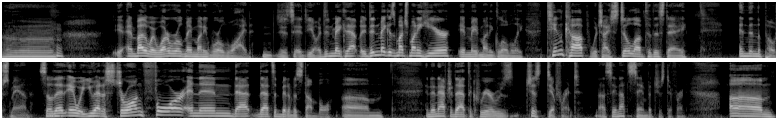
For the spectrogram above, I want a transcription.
Uh, yeah, and by the way, Waterworld made money worldwide. Just, it, you know, it didn't make that. It didn't make as much money here. It made money globally. Tin Cup, which I still love to this day, and then The Postman. So that anyway, you had a strong four, and then that that's a bit of a stumble. Um, and then after that, the career was just different. Not say not the same, but just different. Um,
